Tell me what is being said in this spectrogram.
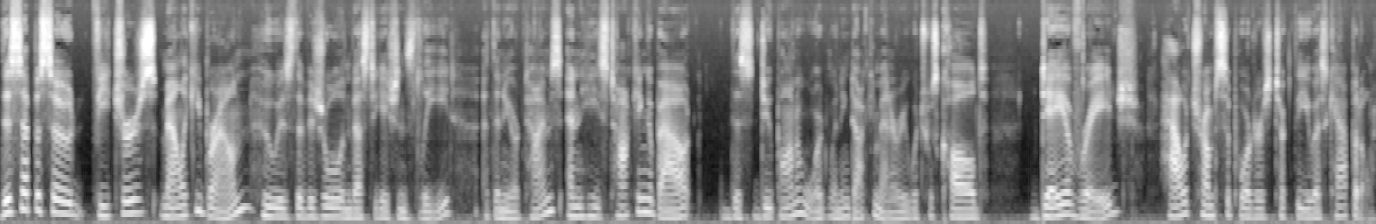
This episode features Malachy Brown, who is the visual investigations lead at the New York Times, and he's talking about this DuPont Award winning documentary, which was called Day of Rage How Trump Supporters Took the U.S. Capitol.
